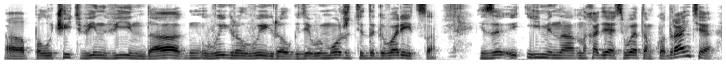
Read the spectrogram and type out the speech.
а, получить вин-вин, да, выиграл-выиграл, где вы можете договориться. И именно находясь в этом квадранте,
